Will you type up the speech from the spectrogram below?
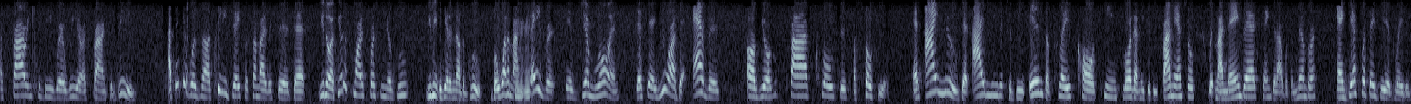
aspiring to be where we are aspiring to be, I think it was uh, T.D. Jakes or somebody that said that, you know, if you're the smartest person in your group, you need to get another group. But one of my mm-hmm. favorites is Jim Rohn that said you are the average of your five closest associates. And I knew that I needed to be in the place called Team Florida. I needed to be financial with my name badge saying that I was a member. And guess what they did, Brady?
